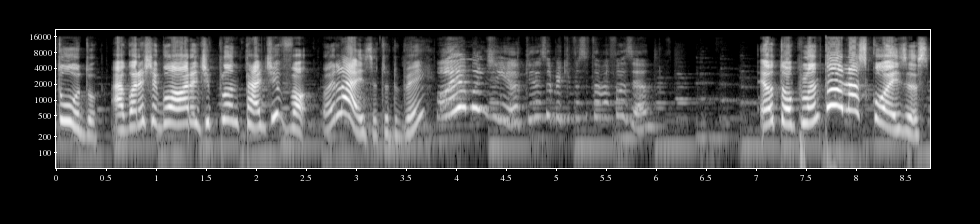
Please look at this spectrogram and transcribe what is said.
tudo. Agora chegou a hora de plantar de volta. Oi, Liza, tudo bem? Amandinha, eu queria saber o que você tava fazendo. Eu tô plantando as coisas.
